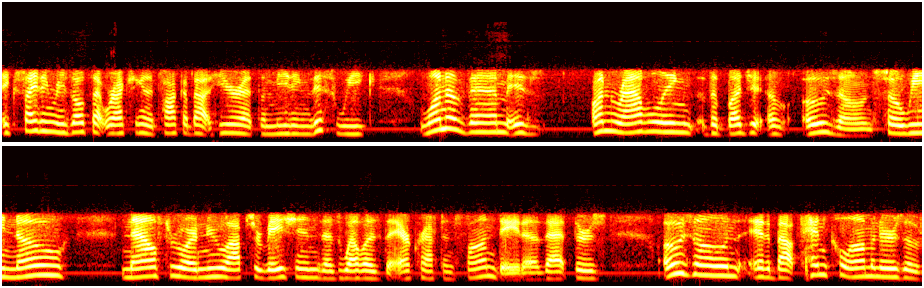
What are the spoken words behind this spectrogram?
exciting results that we're actually going to talk about here at the meeting this week. One of them is unraveling the budget of ozone. So we know now through our new observations as well as the aircraft and sonde data that there's ozone at about 10 kilometers of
